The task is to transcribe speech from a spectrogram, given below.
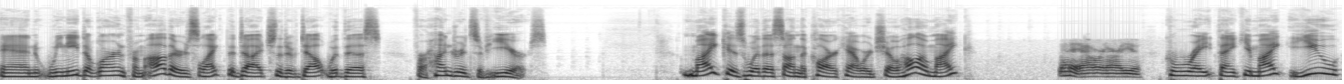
And we need to learn from others like the Dutch that have dealt with this for hundreds of years. Mike is with us on the Clark Howard Show. Hello, Mike. Hey, Howard, how are you? Great, thank you, Mike. You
